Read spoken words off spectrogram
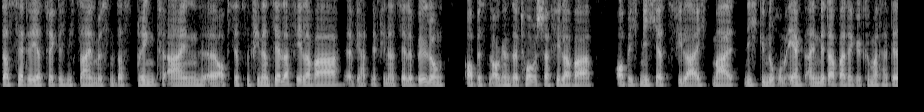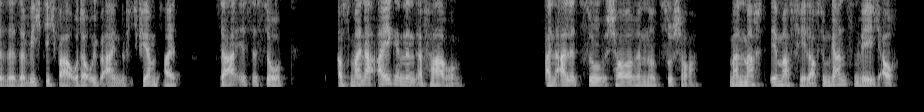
das hätte jetzt wirklich nicht sein müssen. Das bringt ein, äh, ob es jetzt ein finanzieller Fehler war, äh, wir hatten eine finanzielle Bildung, ob es ein organisatorischer Fehler war, ob ich mich jetzt vielleicht mal nicht genug um irgendeinen Mitarbeiter gekümmert hat, der sehr, sehr wichtig war oder über einen Firmenteil. Da ist es so, aus meiner eigenen Erfahrung an alle Zuschauerinnen und Zuschauer, man macht immer Fehler auf dem ganzen Weg. Auch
